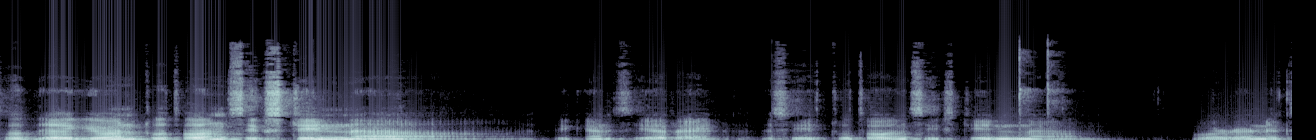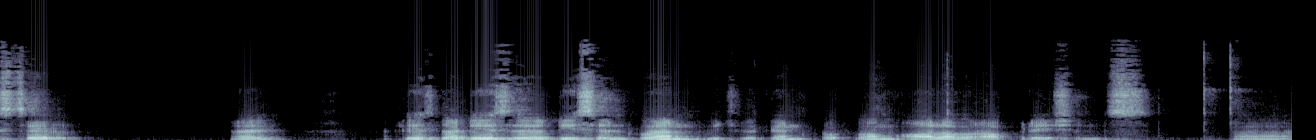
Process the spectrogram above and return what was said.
So they are given 2016, uh, you can see right. This is 2016 uh, Word and Excel, right? At least that is a decent one which we can perform all our operations uh,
